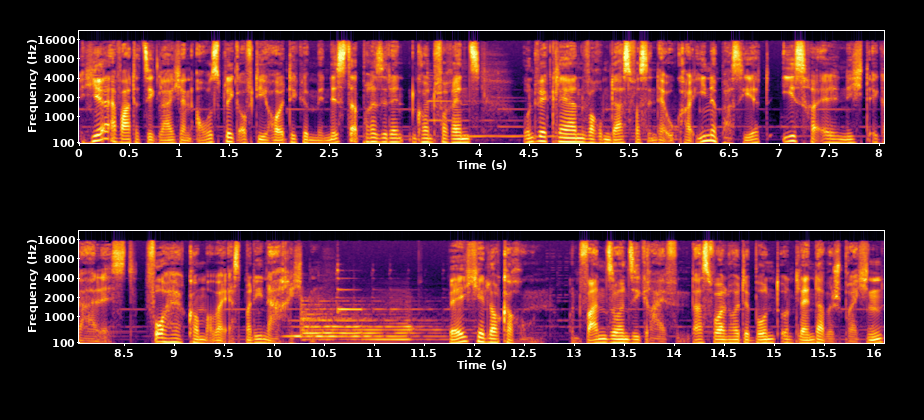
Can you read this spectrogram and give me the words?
Hier erwartet Sie gleich ein Ausblick auf die heutige Ministerpräsidentenkonferenz und wir klären, warum das, was in der Ukraine passiert, Israel nicht egal ist. Vorher kommen aber erstmal die Nachrichten. Welche Lockerungen und wann sollen sie greifen? Das wollen heute Bund und Länder besprechen.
